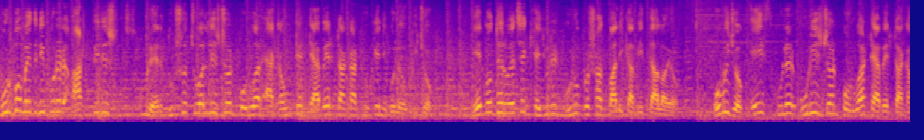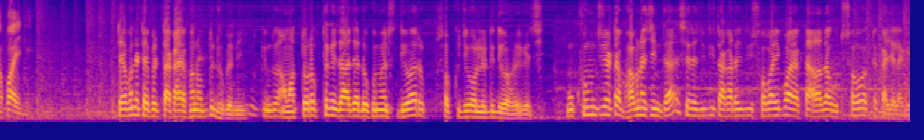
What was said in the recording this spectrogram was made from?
পূর্ব মেদিনীপুরের আটত্রিশ স্কুলের দুশো চুয়াল্লিশ জন পড়ুয়ার অ্যাকাউন্টে ট্যাবের টাকা ঢোকেনি বলে অভিযোগ। এর মধ্যে রয়েছে খেজুরির গুরুপ্রসাদ বালিকা বিদ্যালয় অভিযোগ, এই স্কুলের উনিশ জন পড়ুয়া ট্যাবের টাকা পায়নি। ট্যাবনে ট্যাপের টাকা এখন অবধি ঢুকেনি। কিন্তু আমার তরফ থেকে যা যা ডকুমেন্টস দেওয়ার সব কিছু অলরেডি দেওয়া হয়ে গেছে। মুখ্যমন্ত্রীর একটা ভাবনা চিন্তা সেটা যদি টাকাটা যদি সবাই পায় একটা আলাদা উৎসাহ একটা কাজে লাগে।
